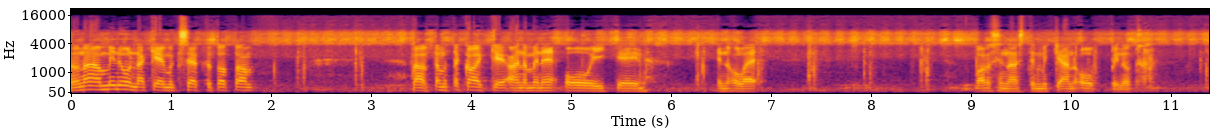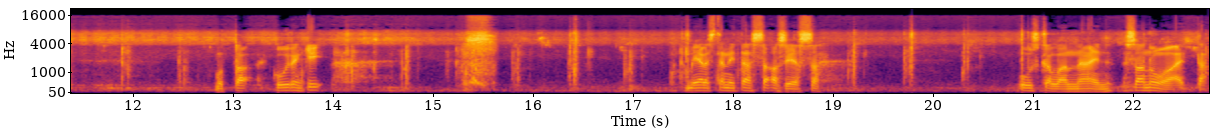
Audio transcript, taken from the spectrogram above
no nämä on minun näkemyksiä, että tota, välttämättä kaikki ei aina menee oikein. En ole varsinaisesti mikään oppinut. Mutta kuitenkin mielestäni tässä asiassa uskallan näin sanoa, että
